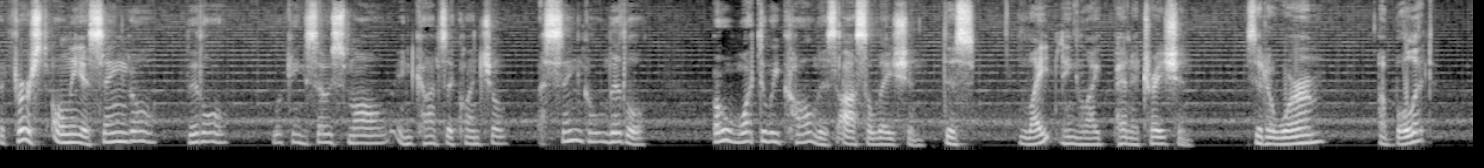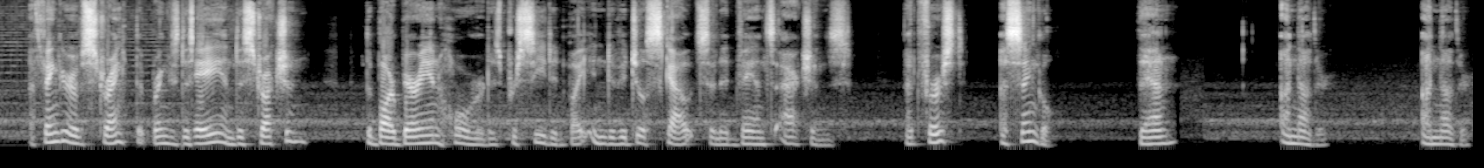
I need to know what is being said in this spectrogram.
At first, only a single little, looking so small, inconsequential, a single little. Oh, what do we call this oscillation, this lightning like penetration? Is it a worm? A bullet? A finger of strength that brings decay and destruction? The barbarian horde is preceded by individual scouts and advance actions. At first, a single, then another, another,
